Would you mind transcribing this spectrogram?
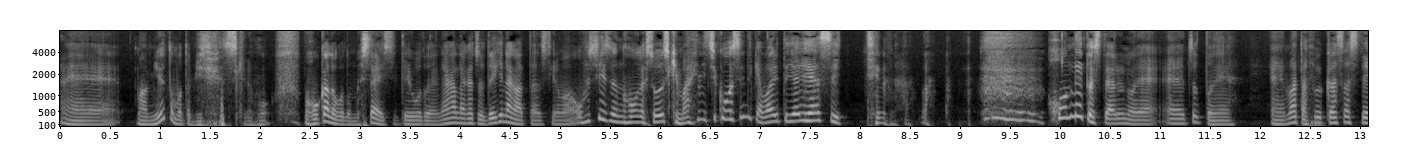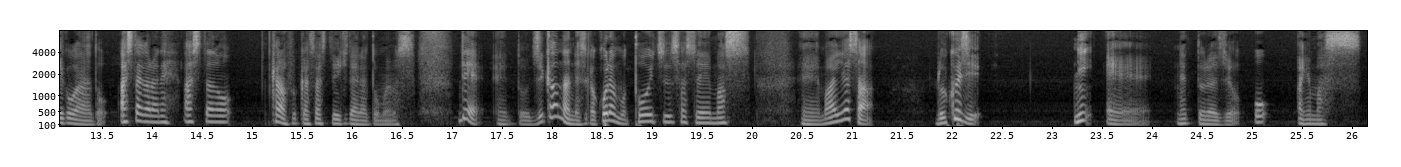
えー、まあ見ようと思ったら見れるんですけども、まあ、他のこともしたいしということでなかなかちょっとできなかったんですけど、まあ、オフシーズンの方が正直毎日更新的には割とやりやすいっていうのが、まあ、本音としてあるので、えー、ちょっとね、えー、また復活させていこうかなと。明日からね、明日のから復活させていきたいなと思います。で、えっ、と、時間なんですが、これも統一させます。え毎朝6時に、えネットラジオを上げます。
